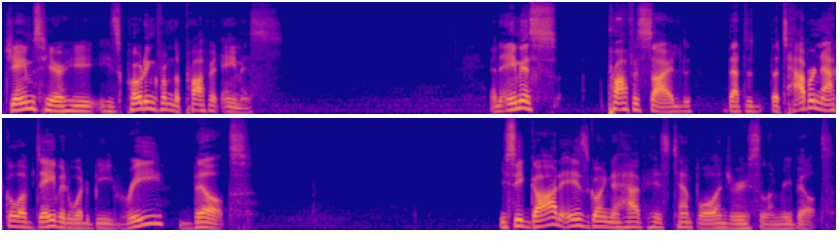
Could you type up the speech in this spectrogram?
James here, he, he's quoting from the prophet Amos. And Amos prophesied that the, the tabernacle of David would be rebuilt. You see, God is going to have his temple in Jerusalem rebuilt.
